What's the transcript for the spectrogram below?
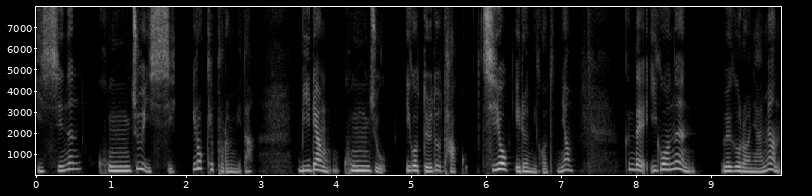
이 씨는 공주 이 씨, 이렇게 부릅니다. 밀양, 공주, 이것들도 다 지역 이름이거든요. 근데 이거는 왜 그러냐면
